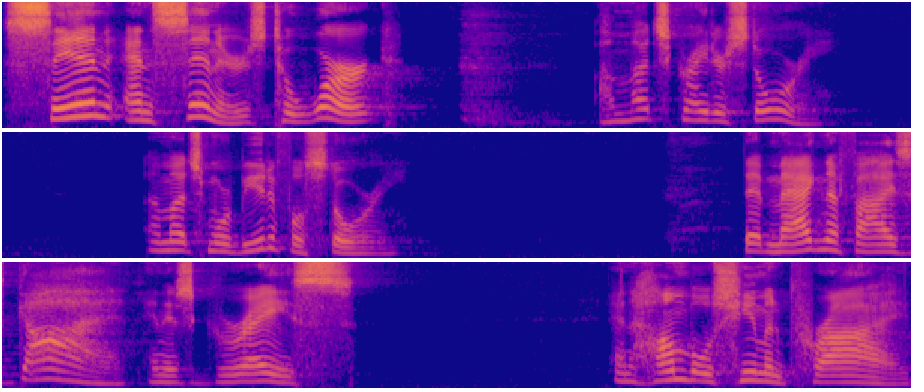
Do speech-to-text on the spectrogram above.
sin and sinners to work a much greater story, a much more beautiful story that magnifies God and His grace and humbles human pride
